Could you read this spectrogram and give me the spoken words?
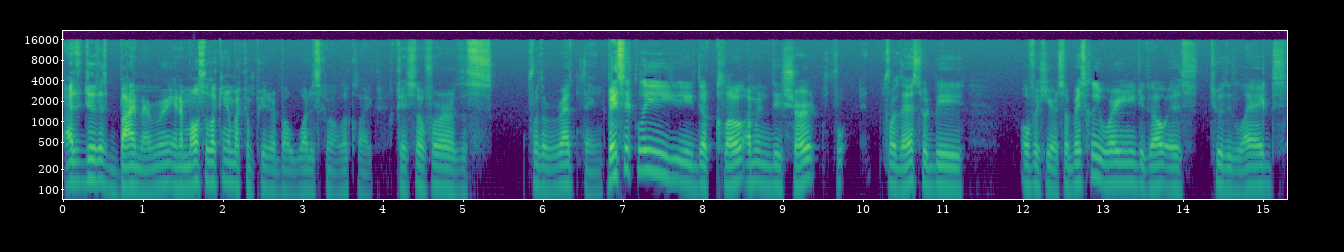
I had to do this by memory, and I'm also looking at my computer about what it's gonna look like. Okay, so for this for the red thing, basically the clothes, I mean the shirt for, for this would be over here. So basically, where you need to go is to the legs,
